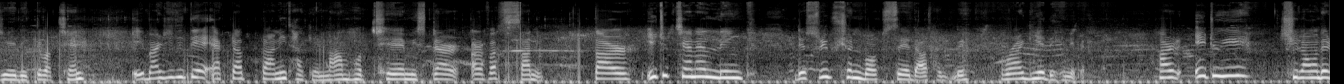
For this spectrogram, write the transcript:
যে দেখতে পাচ্ছেন, এই বাড়িটিতে একটা প্রাণী থাকে, নাম হচ্ছে মিস্টার আরাফাত সানি। তার ইউটিউব চ্যানেল লিংক ডেসক্রিপশন বক্সে দেওয়া থাকবে, আপনারা গিয়ে দেখে নেবেন। আর এইটুকুই ছিল আমাদের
